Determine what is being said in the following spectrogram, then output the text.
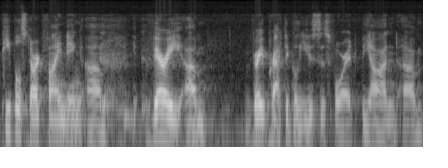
people start finding um, very, um, very practical uses for it beyond um,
